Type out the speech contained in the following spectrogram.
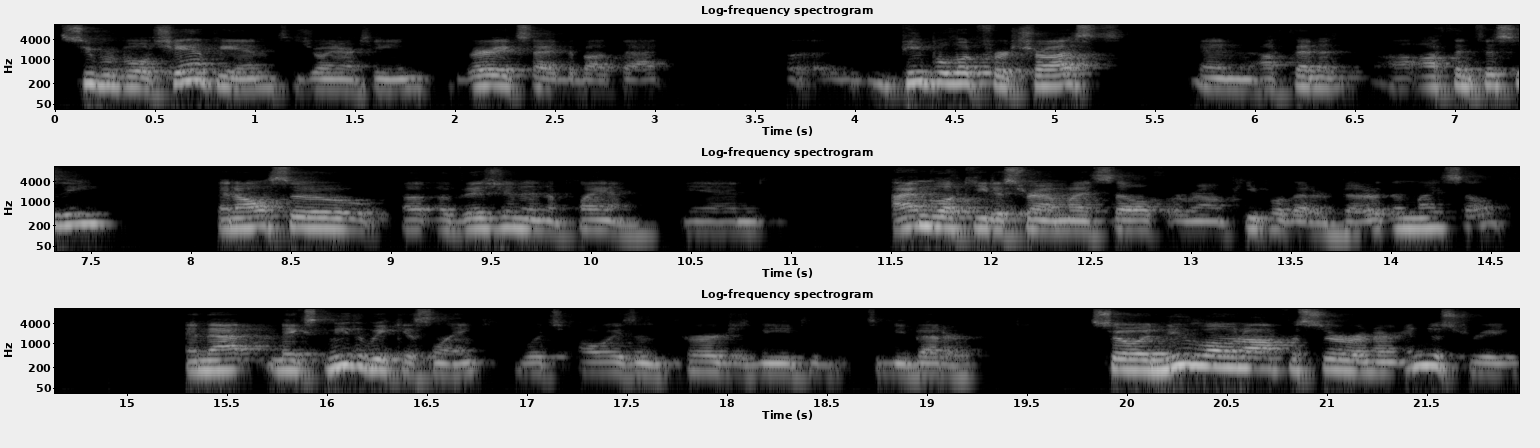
Super Bowl champion to join our team. Very excited about that. Uh, people look for trust and authentic, authenticity and also a, a, vision and a plan. And I'm lucky to surround myself around people that are better than myself. And that makes me the weakest link, which always encourages me to, to be better. So a new loan officer in our industry,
